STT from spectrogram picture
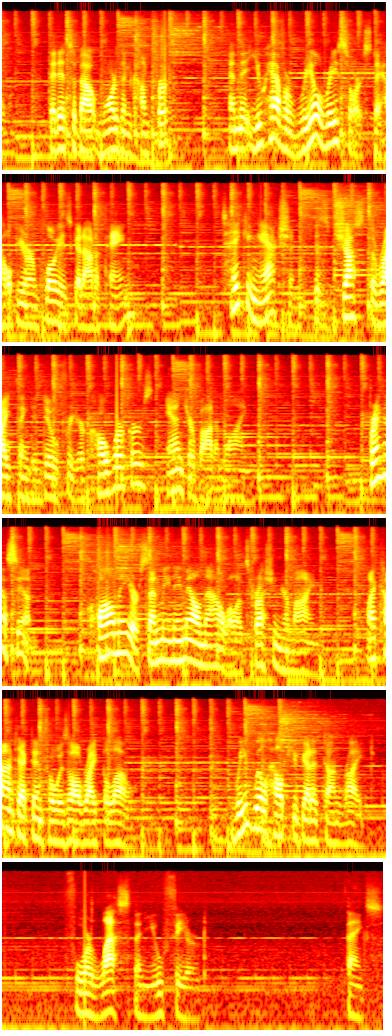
that it's about more than comfort and that you have a real resource to help your employees get out of pain, taking action is just the right thing to do for your coworkers and your bottom line. Bring us in. Call me or send me an email now while it's fresh in your mind. My contact info is all right below. We will help you get it done right for less than you feared. Thanks.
